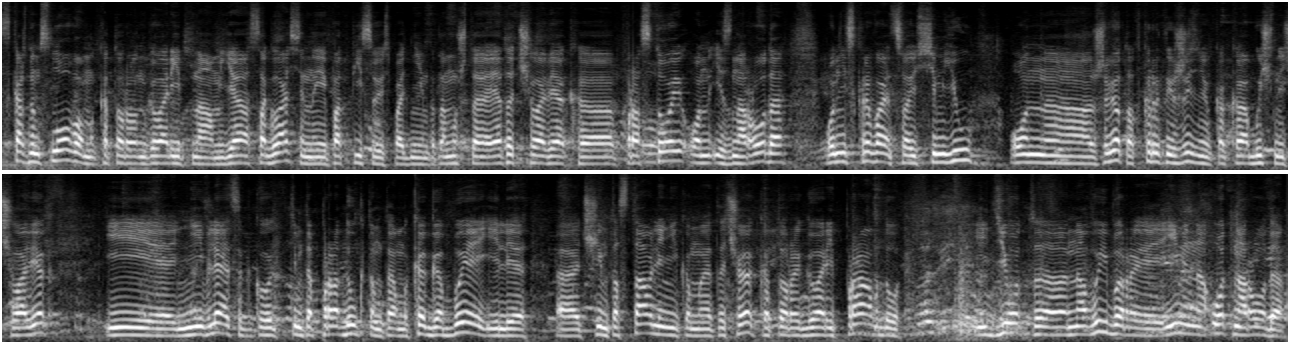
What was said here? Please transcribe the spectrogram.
с каждым словом, которое он говорит нам, я согласен и подписываюсь под ним, потому что этот человек э, простой, он из народа, он не скрывает свою семью, он живет открытой жизнью, как обычный человек, и не является каким-то продуктом там, КГБ или э, чьим-то ставленником. Это человек, который говорит правду, идет э, на выборы именно от народа.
